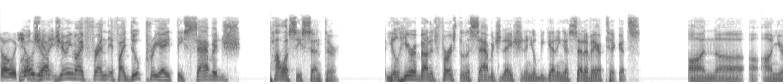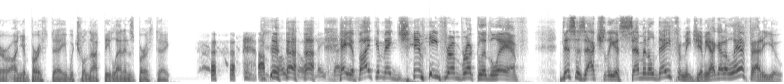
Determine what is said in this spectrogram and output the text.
So it Well, shows Jimmy, you. Jimmy, my friend, if I do create the Savage Policy Center, you'll hear about it first on the Savage Nation, and you'll be getting a set of air tickets on uh, on your on your birthday, which will not be Lenin's birthday. I'm close, though. on May 2nd. Hey, if I can make Jimmy from Brooklyn laugh, this is actually a seminal day for me, Jimmy. I got to laugh out of you.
